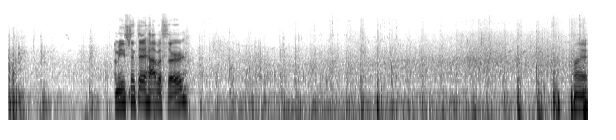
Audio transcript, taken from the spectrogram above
I mean, you think they have a third? Right.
